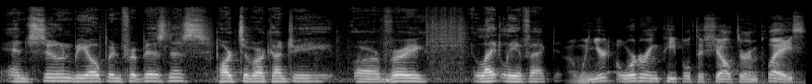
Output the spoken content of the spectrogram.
and soon be open for business. Parts of our country are very lightly affected. When you're ordering people to shelter in place,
